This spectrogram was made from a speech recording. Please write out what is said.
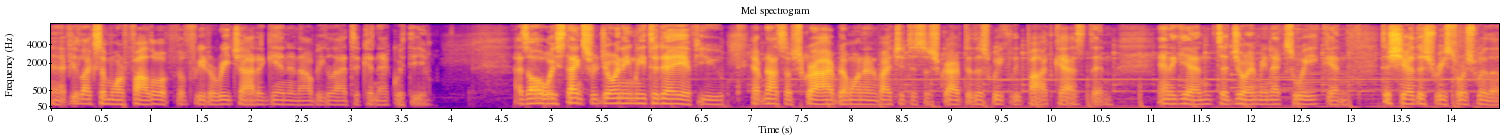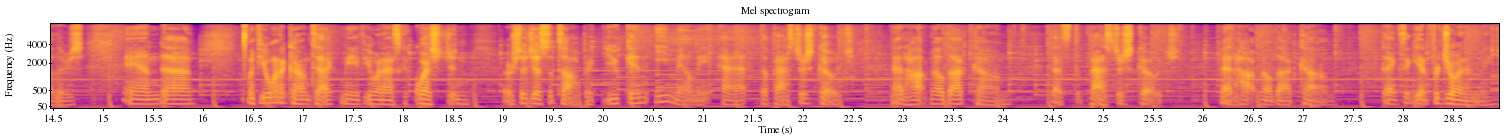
And if you'd like some more follow up, feel free to reach out again and I'll be glad to connect with you. As always, thanks for joining me today. If you have not subscribed, I want to invite you to subscribe to this weekly podcast and and again to join me next week and to share this resource with others. And uh, if you want to contact me, if you want to ask a question or suggest a topic, you can email me at thepastorscoach at hotmail.com. That's thepastorscoach at hotmail.com. Thanks again for joining me.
